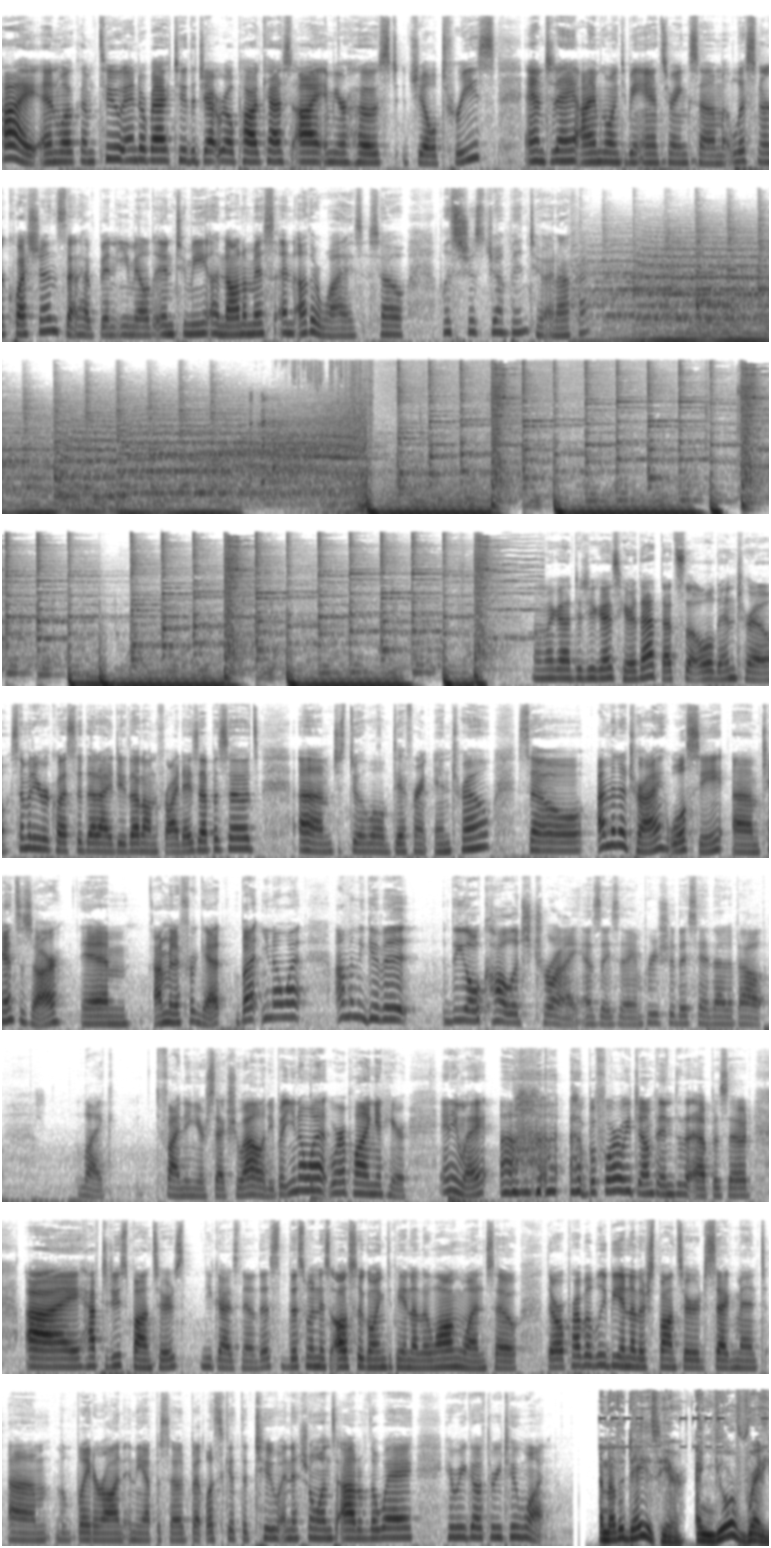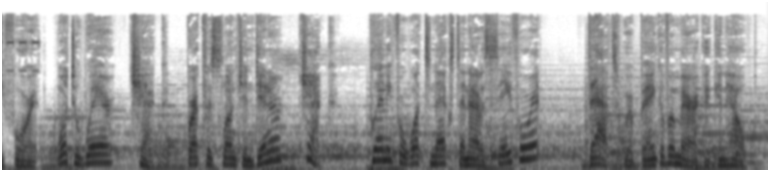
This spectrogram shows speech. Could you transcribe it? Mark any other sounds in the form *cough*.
Hi, and welcome to and or back to the Jet Reel podcast. I am your host, Jill Treese, and today I am going to be answering some listener questions that have been emailed in to me, anonymous and otherwise. So let's just jump into it, okay? My god, did you guys hear that? That's the old intro. Somebody requested that I do that on Friday's episodes. Um, just do a little different intro. So I'm gonna try. We'll see. Um, chances are, um, I'm gonna forget. But you know what? I'm gonna give it the old college try, as they say. I'm pretty sure they say that about like finding your sexuality. But you know what? We're applying it here. Anyway, um, *laughs* before we jump into the episode, I have to do sponsors. You guys know this. This one is also going to be another long one, so there will probably be another sponsored segment um, later on in the episode. But let's get the two initial ones out of the way. Here we go three, two, one. Another day is here, and you're ready for it. What to wear? Check. Breakfast, lunch, and dinner? Check. Planning for what's next and how to save for it? That's where Bank of America can help.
